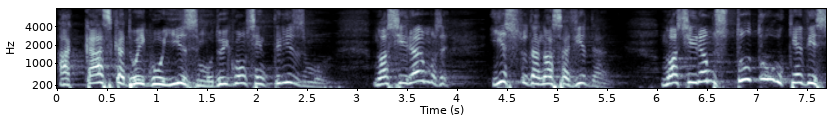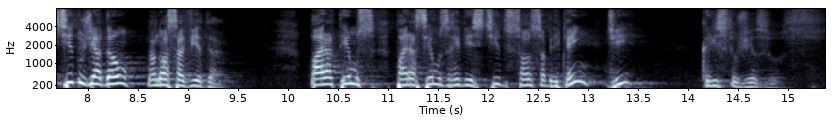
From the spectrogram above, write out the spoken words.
a casca do egoísmo, do egocentrismo. Nós tiramos isso da nossa vida. Nós tiramos tudo o que é vestido de Adão na nossa vida, para termos, para sermos revestidos só sobre quem? De Cristo Jesus.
